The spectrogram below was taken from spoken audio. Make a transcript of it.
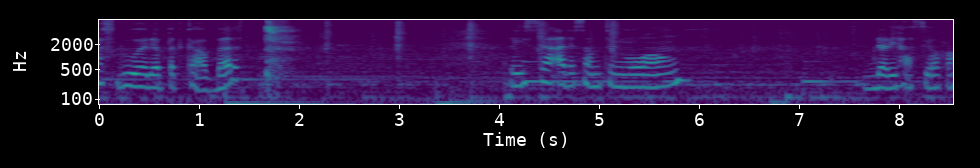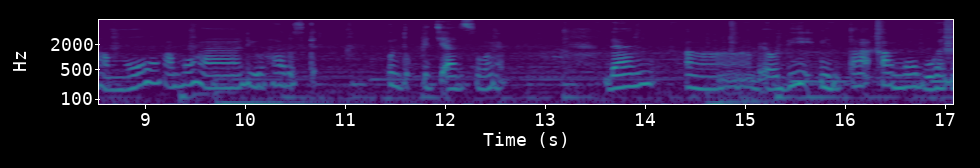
pas gue dapet kabar Risa ada something wrong dari hasil kamu. Kamu ha, harus ke untuk PCR swab. Dan uh, eh, BOD minta kamu buat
